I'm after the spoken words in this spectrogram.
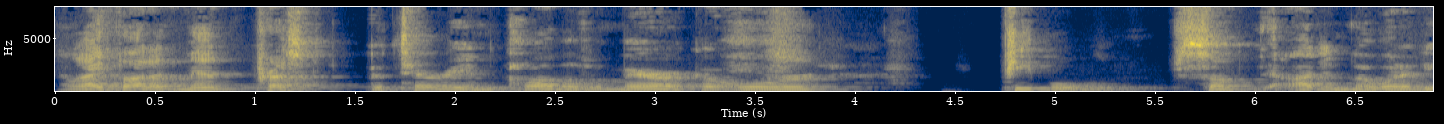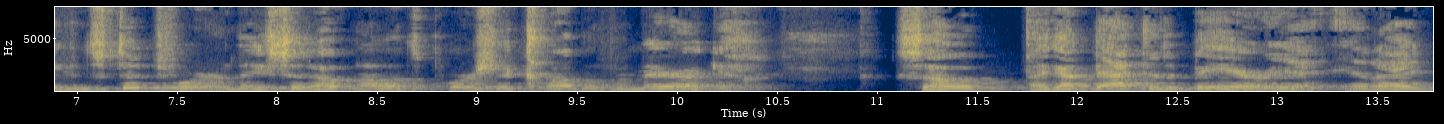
and I thought it meant Presbyterian Club of America or people something. I didn't know what it even stood for. And they said, oh, no, it's Porsche Club of America. So I got back to the Bay Area and I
